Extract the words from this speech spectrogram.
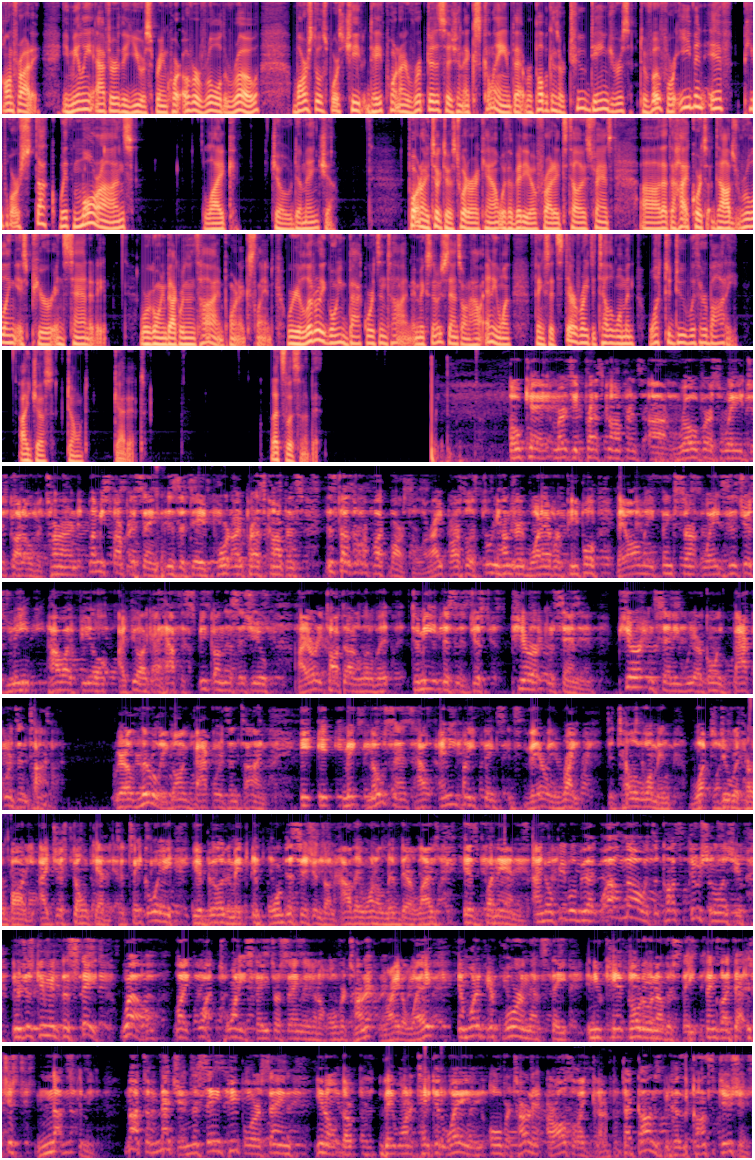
On Friday, immediately after the U.S. Supreme Court overruled Roe, Barstool Sports chief Dave Portnoy ripped the decision, exclaimed that Republicans are too dangerous to vote for, even if people are stuck with morons like Joe Dementia. Portnoy took to his Twitter account with a video Friday to tell his fans uh, that the High Court's Dobbs ruling is pure insanity. We're going backwards in time, Portnoy exclaimed. We're literally going backwards in time. It makes no sense on how anyone thinks it's their right to tell a woman what to do with her body. I just don't get it. Let's listen a bit. Okay, emergency press conference. Uh, Roe versus Wade just got overturned. Let me start by saying this is a Dave Portnoy press conference. This doesn't reflect Barstool, all right? Barstool is 300 whatever people. They all may think certain ways. This is just me, how I feel. I feel like I have to speak on this issue. I already talked about it a little bit. To me, this is just pure insanity. Pure insanity. We are going backwards in time. We are literally going backwards in time. It, it, makes no sense how anybody thinks it's their right to tell a woman what to do with her body. I just don't get it. To take away the ability to make informed decisions on how they want to live their lives is bananas. I know people will be like, well, no, it's a constitutional issue. They're just giving it to the states. Well, like what? 20 states are saying they're going to overturn it right away. And what if you're poor in that state and you can't go to another state things like that? It's just nuts to me. Not to mention, the same people are saying, you know, they want to take it away and overturn it are also like, got to protect guns because of the Constitution.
